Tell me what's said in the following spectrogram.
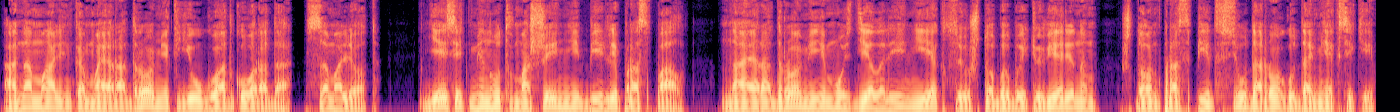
а на маленьком аэродроме к югу от города — самолет. Десять минут в машине Билли проспал. На аэродроме ему сделали инъекцию, чтобы быть уверенным, что он проспит всю дорогу до Мексики.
